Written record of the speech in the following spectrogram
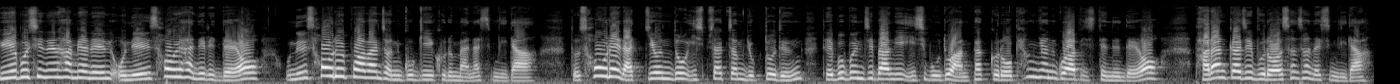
뒤에 보시는 화면은 오늘 서울 하늘인데요. 오늘 서울을 포함한 전국이 구름 많았습니다. 또 서울의 낮 기온도 24.6도 등 대부분 지방이 25도 안팎으로 평년과 비슷했는데요. 바람까지 불어 선선했습니다.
